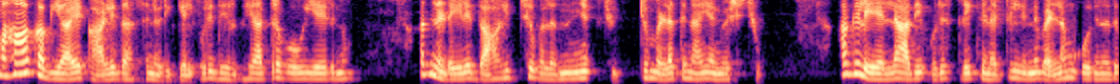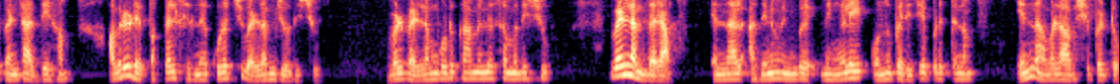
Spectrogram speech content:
മഹാകവിയായ കാളിദാസൻ ഒരിക്കൽ ഒരു ദീർഘയാത്ര പോവുകയായിരുന്നു. അതിനിടയിൽ ദാഹിച്ചു വലഞ്ഞ് ചുറ്റും വെള്ളത്തിനായി അന്വേഷിച്ചു. അകലെയല്ലാതെ ഒരു സ്ത്രീ കിണറ്റിൽ നിന്ന് വെള്ളം കോരുന്നത് കണ്ട അദ്ദേഹം അവരുടെ പക്കൽ ചെന്ന് കുറച്ചു വെള്ളം ചോദിച്ചു. അവൾ വെള്ളം കൊടുക്കാമെന്ന് സമ്മതിച്ചു. വെള്ളം തരാം. എന്നാൽ അതിനു മുൻപ് നിങ്ങളെ ഒന്ന് പരിചയപ്പെടുത്തണം എന്ന് അവൾ ആവശ്യപ്പെട്ടു.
